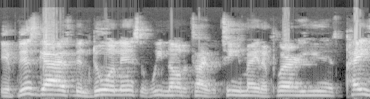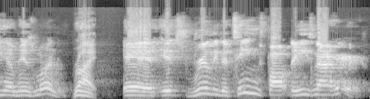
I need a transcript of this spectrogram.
if this guy's been doing this and we know the type of teammate and player he is, pay him his money. Right. And it's really the team's fault that he's not here.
